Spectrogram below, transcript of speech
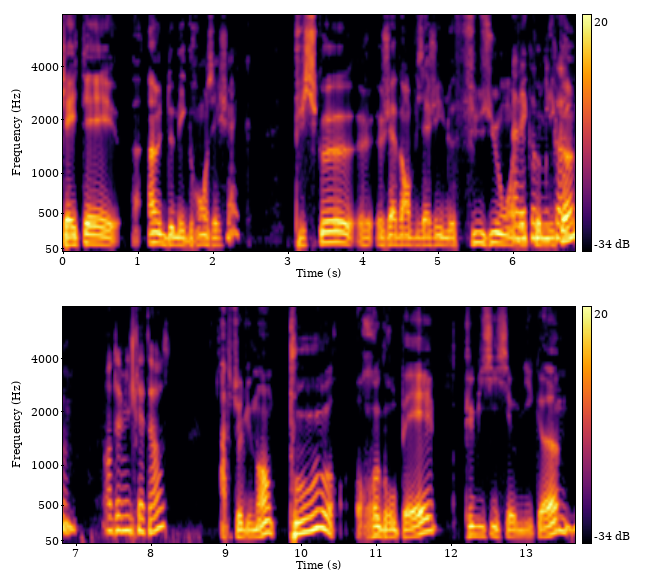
qui a été un de mes grands échecs, puisque euh, j'avais envisagé une fusion avec, Omnicom, en 2014. Absolument, pour regrouper Publicis et Omnicom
